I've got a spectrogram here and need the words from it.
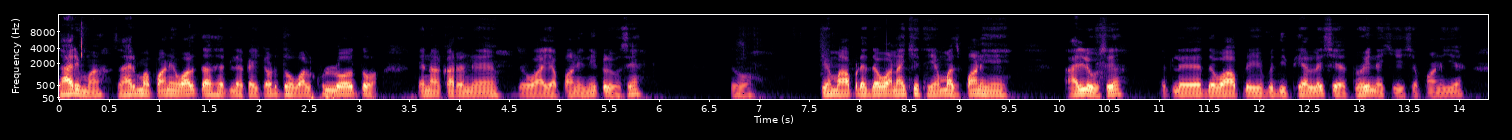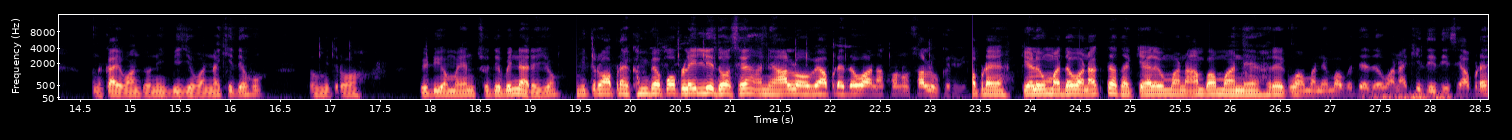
ઝારીમાં. ઝારીમાં પાણી વાળતા છે એટલે કંઈક અડધો વાલ ખુલ્લો હતો. એના કારણે જો અહીંયા પાણી નીકળ્યું છે. તો જેમાં આપણે દવા નાખી હતી, એમાં જ પાણી હાલ્યું છે. એટલે દવા આપણી બધી ફેલ હશે, ધોઈ નાખી છે પાણીએ. પણ કાંઈ વાંધો નહીં, બીજી વાર નાખી દેવું તો મિત્રો વિડીયોમાં એમ સુધી બન્યા રહેજો. મિત્રો આપણે ખંભે પોપ લઈ લીધો છે અને હાલો હવે આપણે દવા નાખવાનું ચાલુ કરવી. આપણે કેળુમાં દવા નાખતા હતા કેળવમાં ને આંબામાં ને હરેકવામાં ને એમાં બધે દવા નાખી દીધી છે આપણે.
